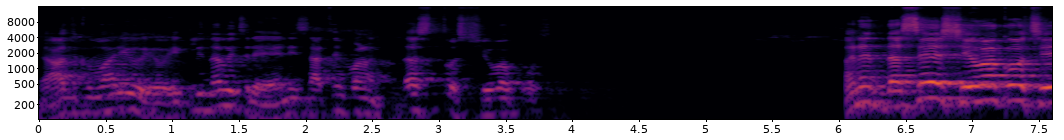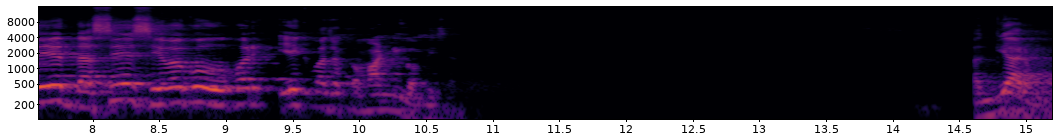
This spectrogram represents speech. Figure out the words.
રાજકુમારી એકલી ન વિચરે, એની સાથે પણ દસ તો સેવકો છે. અને દસે સેવકો છે, દસે સેવકો ઉપર એક પાછો કમાન્ડિંગ ઓફિસર અગિયારમો.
